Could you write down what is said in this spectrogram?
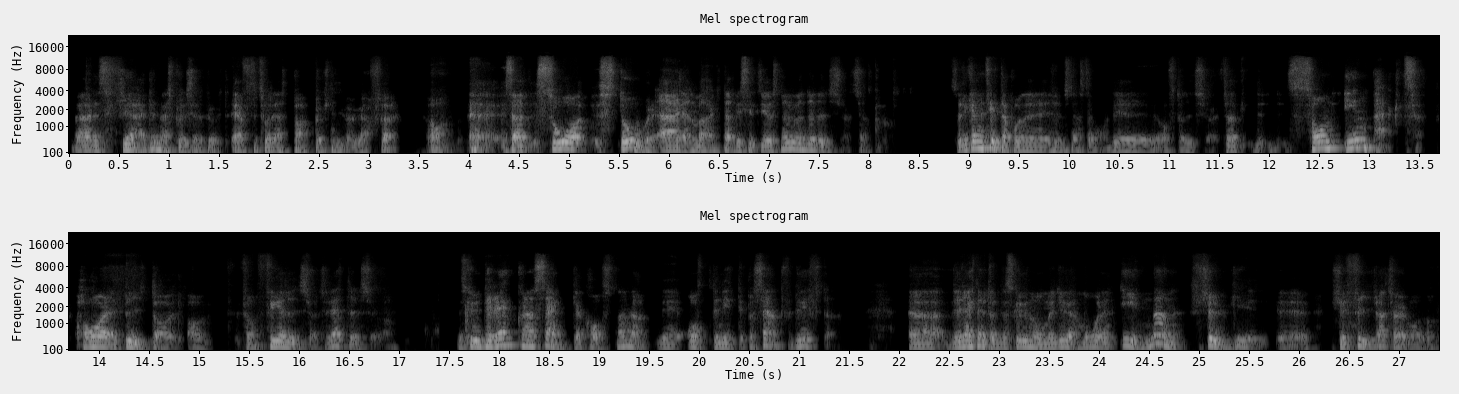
Världens fjärde mest producerade produkt efter toalettpapper, knivar och gafflar. Ja, eh, så, att, så stor är den marknaden. Vi sitter just nu under Lyser. Så det kan ni titta på när ni är i hus nästa gång. Det är ofta lysrör. Så att, sån impact har ett byte av, av från fel lysrör till rätt lysrör. Det skulle direkt kunna sänka kostnaderna med 80-90 procent för driften. Uh, vi räknar ut att det skulle nå miljömålen innan 2024, uh, eh, tror jag det var. Då.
